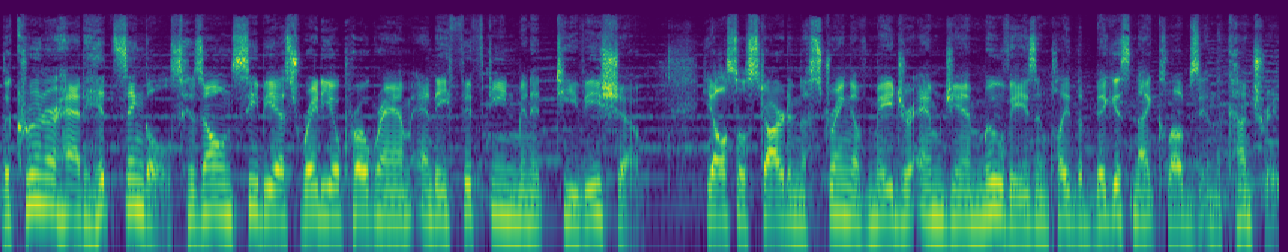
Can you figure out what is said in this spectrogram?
The crooner had hit singles, his own CBS radio program, and a 15 minute TV show. He also starred in a string of major MGM movies and played the biggest nightclubs in the country.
